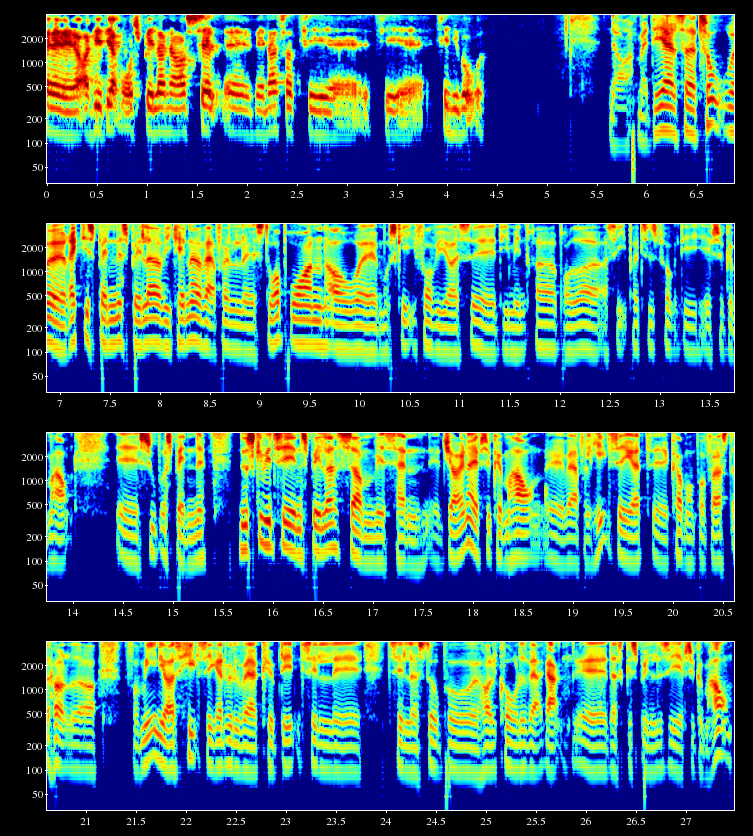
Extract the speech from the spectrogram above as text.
Øh, og det er der, hvor spillerne også selv øh, vender sig til, øh, til, øh, til niveauet. Nå, men det er altså to øh, rigtig spændende spillere. Vi kender i hvert fald øh, storbroren, og øh, måske får vi også øh, de mindre brødre at se på et tidspunkt i FC København. Øh, super spændende. Nu skal vi til en spiller, som hvis han øh, joiner FC København, øh, i hvert fald helt sikkert øh, kommer på førsteholdet, og formentlig også helt sikkert vil være købt ind til, øh, til at stå på øh, holdkortet hver gang, øh, der skal spilles i FC København.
